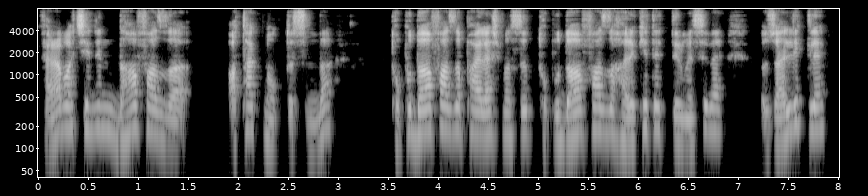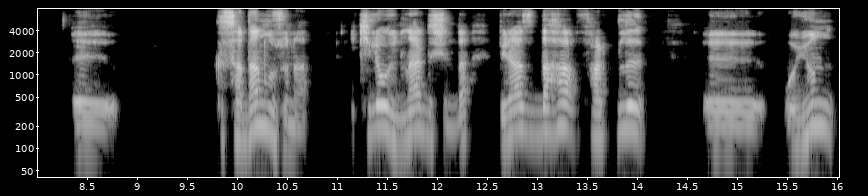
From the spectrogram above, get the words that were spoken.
Fenerbahçe'nin daha fazla atak noktasında topu daha fazla paylaşması, topu daha fazla hareket ettirmesi ve özellikle e, kısadan uzuna ikili oyunlar dışında biraz daha farklı e, oyun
